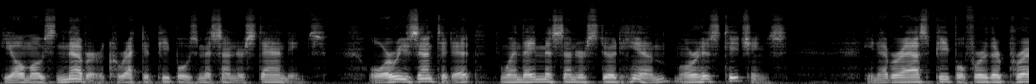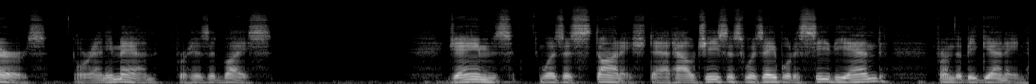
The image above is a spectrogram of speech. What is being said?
He almost never corrected people's misunderstandings or resented it when they misunderstood him or his teachings. He never asked people for their prayers or any man for his advice. James was astonished at how Jesus was able to see the end from the beginning.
